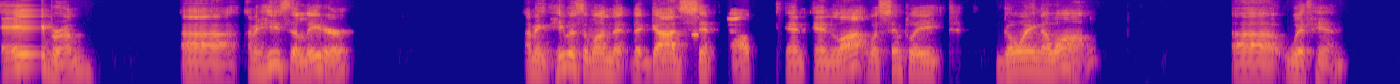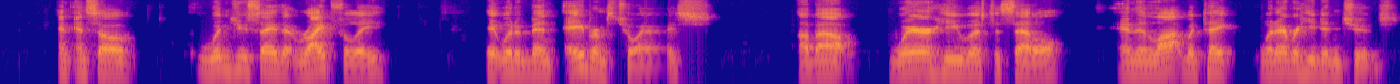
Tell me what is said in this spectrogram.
Abram, uh, I mean, he's the leader. I mean, he was the one that, that God sent out, and, and Lot was simply going along uh, with him. And, and so, wouldn't you say that rightfully it would have been Abram's choice about where he was to settle, and then Lot would take whatever he didn't choose.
